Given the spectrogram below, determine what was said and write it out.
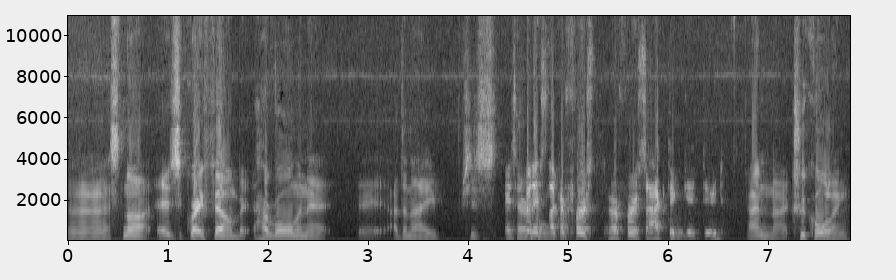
Uh, it's not. It's a great film, but her role in it, eh, I don't know. She's it's, terrible. but it's like her first, her first acting gig, dude. I don't know. True Calling.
